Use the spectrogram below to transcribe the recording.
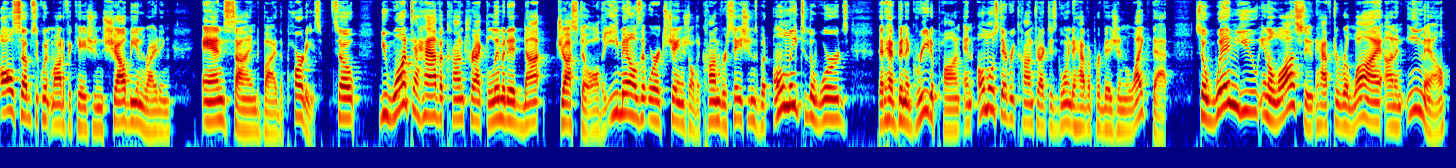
All subsequent modifications shall be in writing and signed by the parties. So you want to have a contract limited not just to all the emails that were exchanged, all the conversations, but only to the words that have been agreed upon. And almost every contract is going to have a provision like that. So when you, in a lawsuit, have to rely on an email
